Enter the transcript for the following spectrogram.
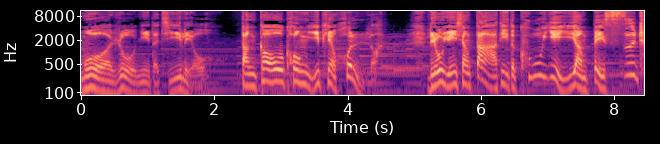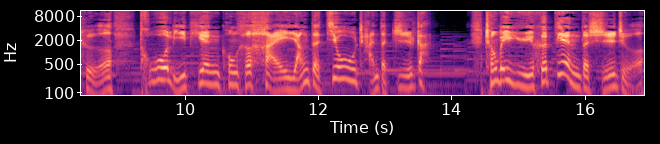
没入你的急流，当高空一片混乱，流云像大地的枯叶一样被撕扯，脱离天空和海洋的纠缠的枝干，成为雨和电的使者。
